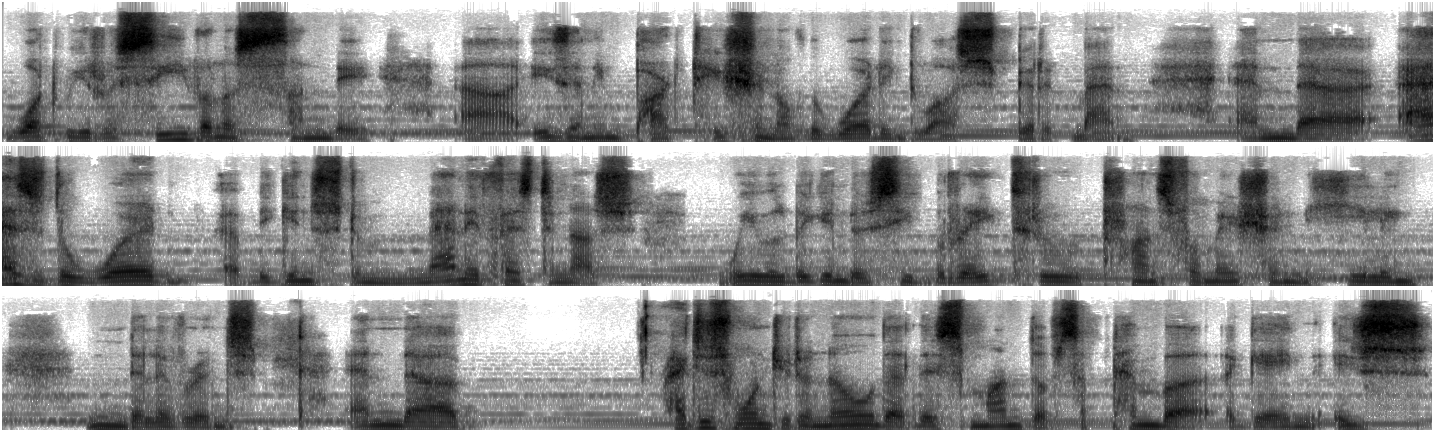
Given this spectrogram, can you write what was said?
What we receive on a Sunday uh, is an impartation of the word into our spirit man. And uh, as the word uh, begins to manifest in us, we will begin to see breakthrough, transformation, healing, and deliverance. And uh, I just want you to know that this month of September again is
